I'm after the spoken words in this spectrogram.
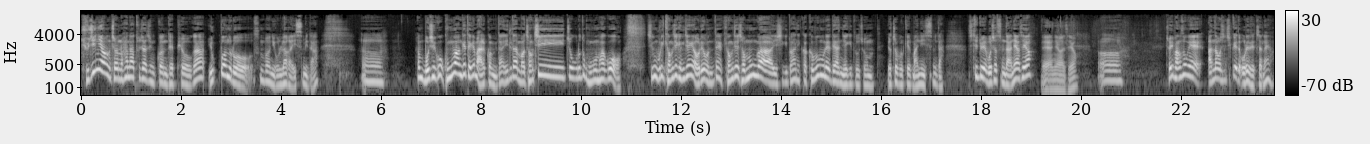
주진영 전 하나투자증권 대표가 6번으로 순번이 올라가 있습니다. 어, 한번 모시고 궁금한 게 되게 많을 겁니다. 일단 뭐 정치 쪽으로도 궁금하고 지금 우리 경제 굉장히 어려운데 경제 전문가이시기도 하니까 그 부분에 대한 얘기도 좀 여쭤볼 게 많이 있습니다. 스튜디오에 모셨습니다. 안녕하세요. 네, 안녕하세요. 어, 저희 방송에 안 나오신 지 꽤 오래됐잖아요.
